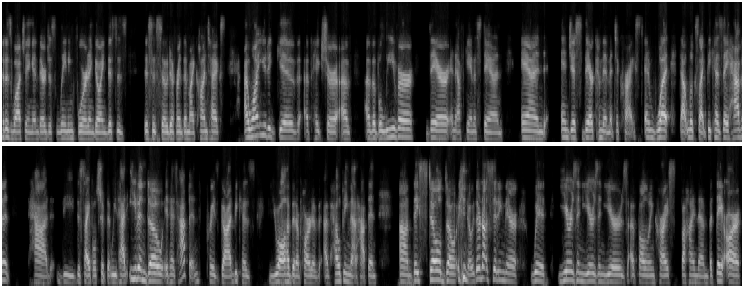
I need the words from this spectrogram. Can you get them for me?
that is watching, and they're just leaning forward and going, "This is." This is so different than my context I want you to give a picture of of a believer there in Afghanistan and and just their commitment to Christ and what that looks like because they haven't had the discipleship that we've had even though it has happened praise god because you all have been a part of of helping that happen. Um, they still don't you know they're not sitting there with years and years and years of following christ behind them but they are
